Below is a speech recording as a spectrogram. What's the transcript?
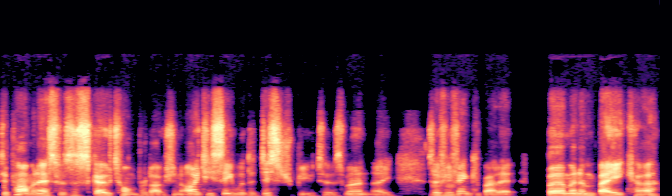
Department S was a Scoton production. ITC were the distributors, weren't they? So if you Mhm. think about it, Berman and Baker,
